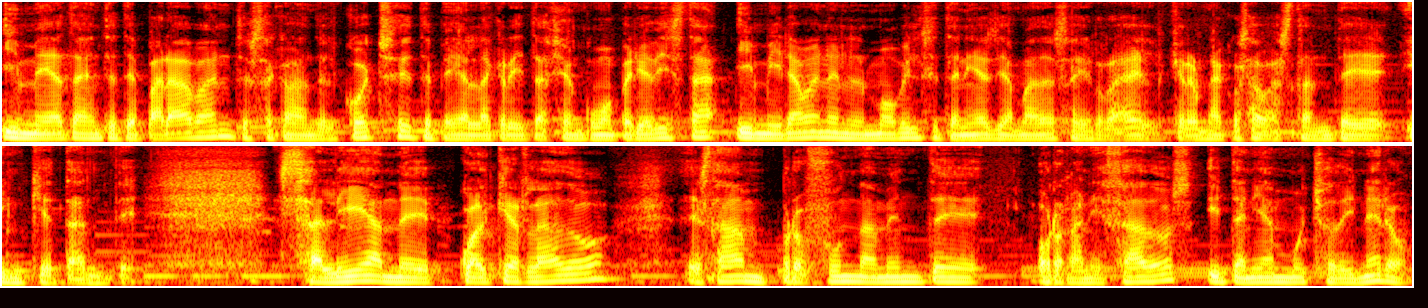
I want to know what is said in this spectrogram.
inmediatamente te paraban, te sacaban del coche, te pedían la acreditación como periodista y miraban en el móvil si tenías llamadas a Israel, que era una cosa bastante inquietante. Salían de cualquier lado, estaban profundamente organizados y tenían mucho dinero.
